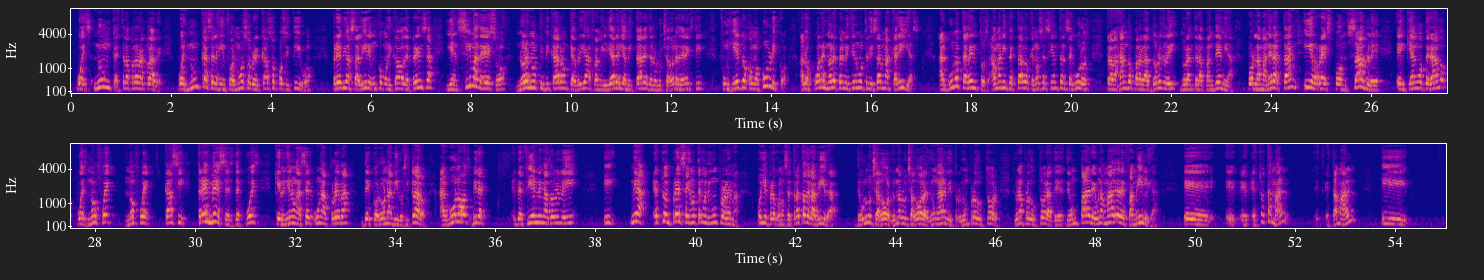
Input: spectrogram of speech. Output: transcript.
pues nunca, esta es la palabra clave, pues nunca se les informó sobre el caso positivo previo a salir en un comunicado de prensa y encima de eso no les notificaron que habría familiares y amistades de los luchadores de NXT fungiendo como público, a los cuales no les permitieron utilizar mascarillas. Algunos talentos han manifestado que no se sienten seguros trabajando para la WWE durante la pandemia por la manera tan irresponsable en que han operado, pues no fue, no fue casi tres meses después que vinieron a hacer una prueba de coronavirus. Y claro, algunos, mire, defienden a WWE y mira, esto es empresa y no tengo ningún problema. Oye, pero cuando se trata de la vida de un luchador, de una luchadora, de un árbitro, de un productor, de una productora, de, un padre, una madre de familia, eh, eh, eh, esto está mal. Está mal. Y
